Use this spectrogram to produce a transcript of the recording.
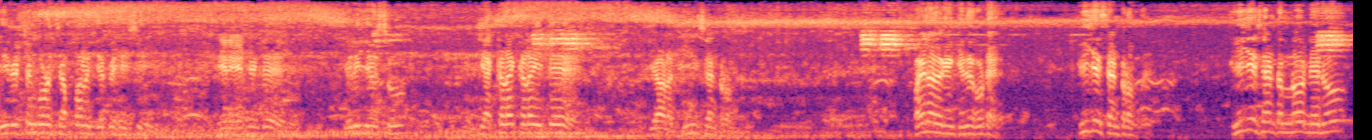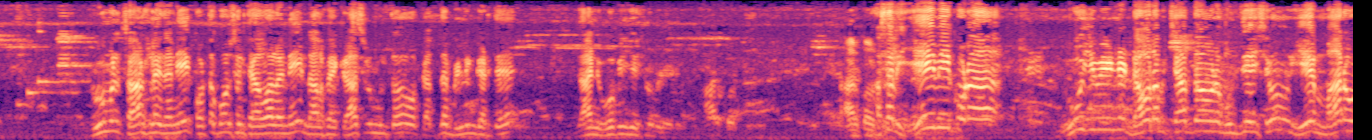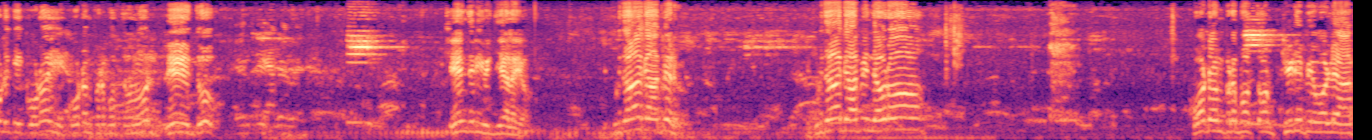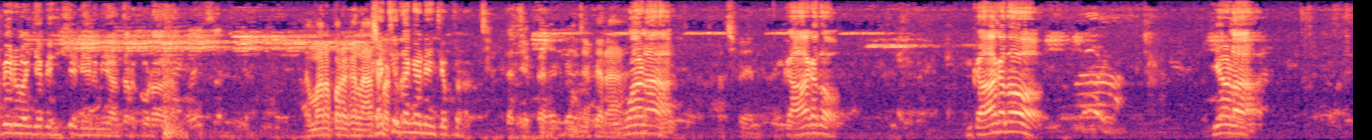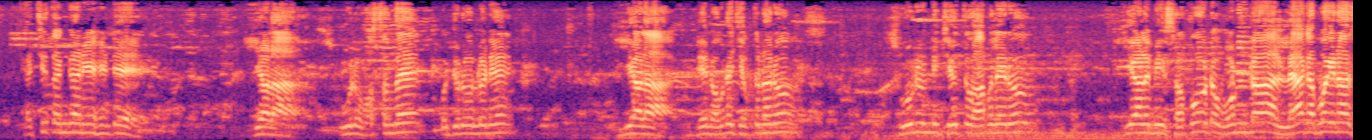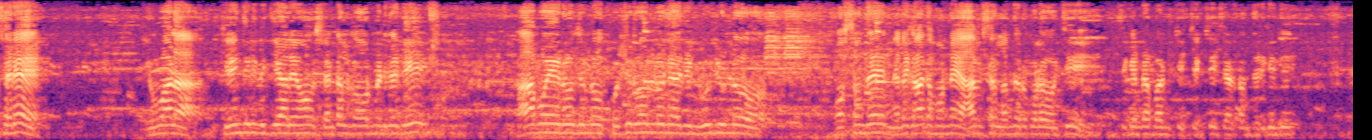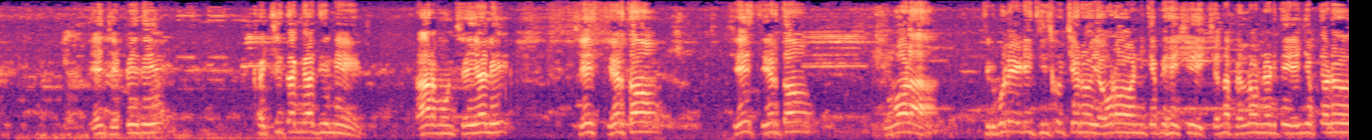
ఈ విషయం కూడా చెప్పాలని చెప్పేసి నేను ఏంటంటే తెలియజేస్తూ ఇంకెక్కడెక్కడైతే ఇవాళ పీజీ సెంటర్ ఉంది ఫైనల్గా ఇంక ఇది ఒకటే. పీజీ సెంటర్ ఉంది. పీజీ సెంటర్లో నేను రూములు చాలట్లేదని కొత్త కోర్సులు తేవాలని నలభై క్లాస్ రూములతో పెద్ద బిల్డింగ్ కడితే దాన్ని ఓపెన్ చేసి ఇవ్వలేదు. అసలు ఏమీ కూడా వీడిని డెవలప్ చేద్దామనే ఉద్దేశం ఏ మానవుడికి కూడా ఈ కూటమి ప్రభుత్వంలో లేదు. కేంద్రీయ విద్యాలయం. ఇప్పుడు దాకా ఆపారు. ఇప్పుడు దాకా ఆపింది ఎవరో? కూటమి ప్రభుత్వం టీడీపీ వాళ్ళే ఆపారు అని చెప్పేసి నేను మీ అందరు కూడా ఖచ్చితంగా నేను ఇవాళ మర్చిపోయాను. ఇంకా ఆగదు. ఇంకా ఆగదు. ఇవాళ ఖచ్చితంగా ఏంటంటే ఇవాళ స్కూల్ వస్తుంది కొద్ది రోజుల్లోనే. ఇవాళ నేను ఒకటే చెప్తున్నాను సూర్యుడిని చేతు ఆపలేరు. ఇవాళ మీ సపోర్ట్ ఉండా లేకపోయినా సరే ఇవాళ కేంద్రీయ విద్యాలయం సెంట్రల్ గవర్నమెంట్ అది రాబోయే రోజుల్లో కొద్ది రోజుల్లోనే అది న్యూజిల్లో వస్తుంది. నిన్నగాక మొన్న ఆఫీసర్లందరూ కూడా వచ్చి సికింద్రాబాద్ నుంచి చెక్ చేసేయడం జరిగింది. ఏం చెప్పేది ఖచ్చితంగా దీన్ని ప్రారంభం చేయాలి. చేసి తీరుతాం. చేసి తీరుతాం. ఇవాళ త్రిపుల్ ఐడి తీసుకొచ్చారు. ఎవరో అని చెప్పేసి చిన్న పిల్లోడిని అడిగితే ఏం చెప్తాడు?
